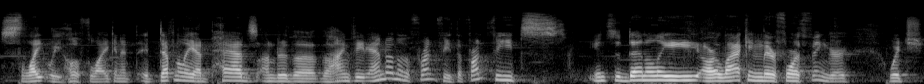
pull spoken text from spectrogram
slightly hoof-like, and it, it definitely had pads under the, the hind feet and under the front feet. The front feet, incidentally, are lacking their fourth finger, which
